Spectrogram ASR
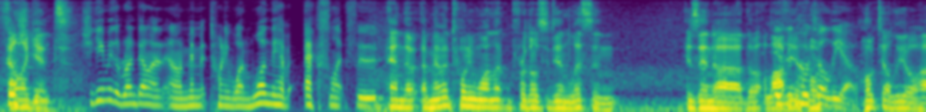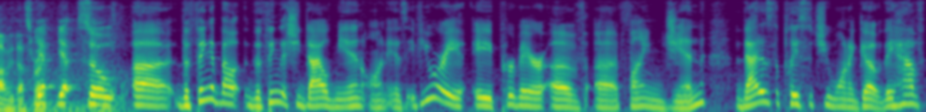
So Elegant. She gave, she gave, me the rundown on, on Amendment 21. One, they have excellent food. And the Amendment 21, for those who didn't listen, is in uh, the lobby is in Hotel Ho- Leo. Hotel Leo hobby. That's right. Yep, yep. So uh, the thing about the thing that she dialed me in on is if you are a, a purveyor of uh, fine gin, that is the place that you want to go. They have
